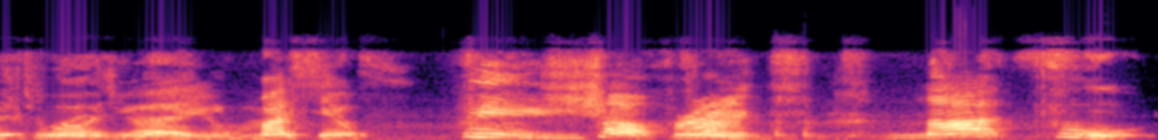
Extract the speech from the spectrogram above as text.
This told you I myself. Fish are friends, not food.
